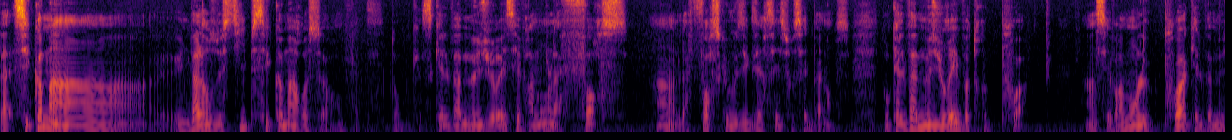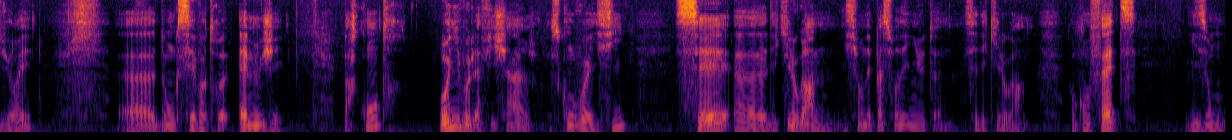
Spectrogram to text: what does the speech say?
Bah, C'est comme un, une balance de ce type, c'est comme un ressort en fait. Donc ce qu'elle va mesurer, c'est vraiment la force, hein, la force que vous exercez sur cette balance. Donc elle va mesurer votre poids. Hein, c'est vraiment le poids qu'elle va mesurer. Euh, donc c'est votre MG. Par contre, au niveau de l'affichage, ce qu'on voit ici, c'est euh, des kilogrammes. Ici, on n'est pas sur des newtons, c'est des kilogrammes. Donc en fait, ils ont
